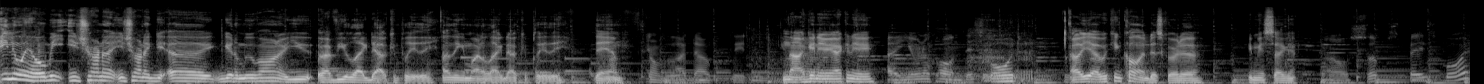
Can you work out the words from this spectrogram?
Anyway, homie, you trying to you trying to get uh get a move on, or you or have you lagged out completely? I think you might have lagged out completely. Damn. I'm lagged out completely. Nah, I can hear you. I can hear you. Uh, you wanna call him Discord? Oh yeah, we can call in Discord. Uh, give me a second. Oh, sup, space boy?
